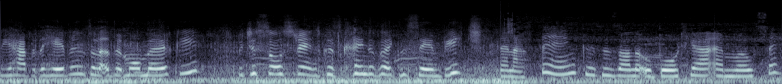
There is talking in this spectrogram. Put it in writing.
you have at the Haven is a little bit more murky, which is so strange because it's kind of like the same beach. Then I think this is our little boat here, Emerald Six.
